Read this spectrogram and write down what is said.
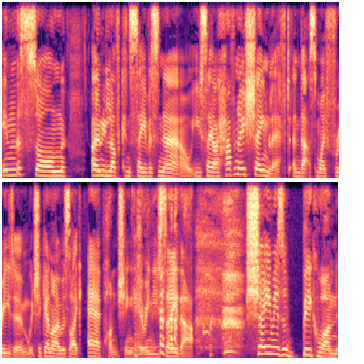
in the song "Only Love Can Save Us Now." You say, "I have no shame left, and that's my freedom," which again I was like air punching hearing you say that. Shame is a big one.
